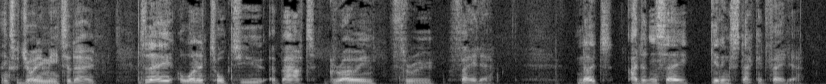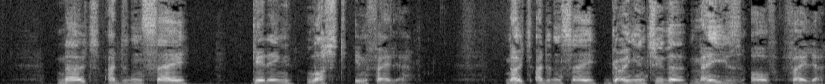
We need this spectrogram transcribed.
Thanks for joining me today. Today, I want to talk to you about growing through failure. Note, I didn't say getting stuck at failure. Note, I didn't say getting lost in failure. Note, I didn't say going into the maze of failure.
